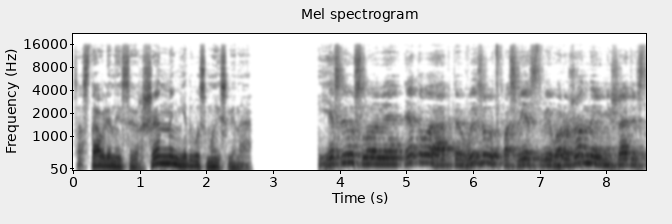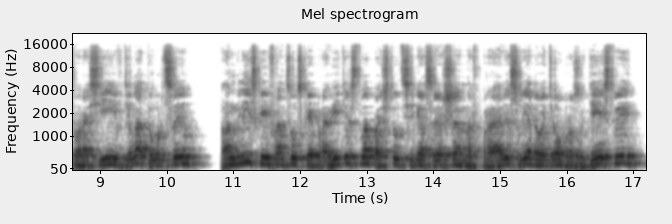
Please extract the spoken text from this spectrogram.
составленный совершенно недвусмысленно. Если условия этого акта вызовут впоследствии вооруженное вмешательство России в дела Турции, то английское и французское правительство почтут себя совершенно вправе следовать образу действий,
